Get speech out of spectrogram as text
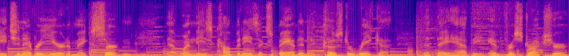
each and every year to make certain that when these companies expand into Costa Rica, that they have the infrastructure,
